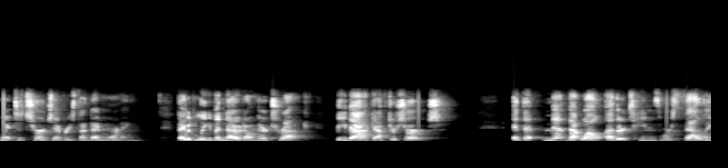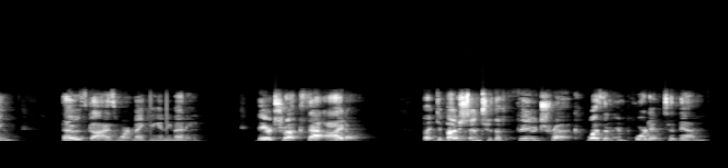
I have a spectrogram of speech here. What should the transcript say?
went to church every Sunday morning. They would leave a note on their truck be back after church. It that meant that while other teams were selling, those guys weren't making any money. Their truck sat idle. But devotion to the food truck wasn't important to them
